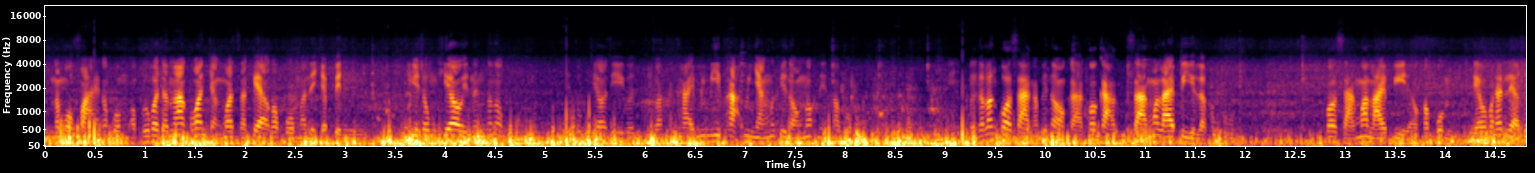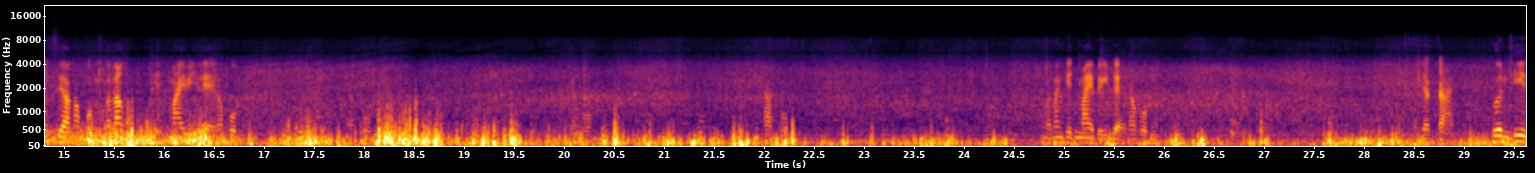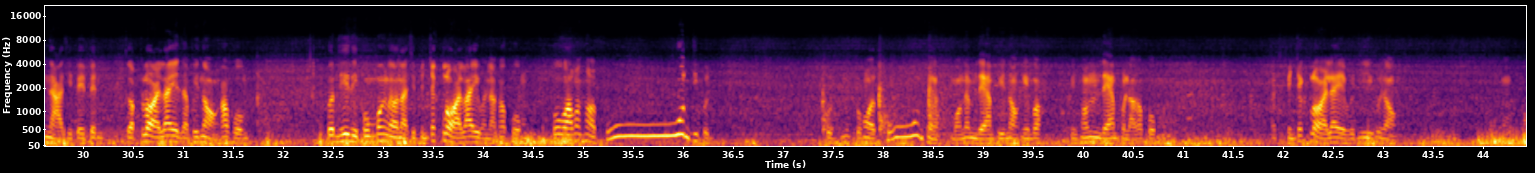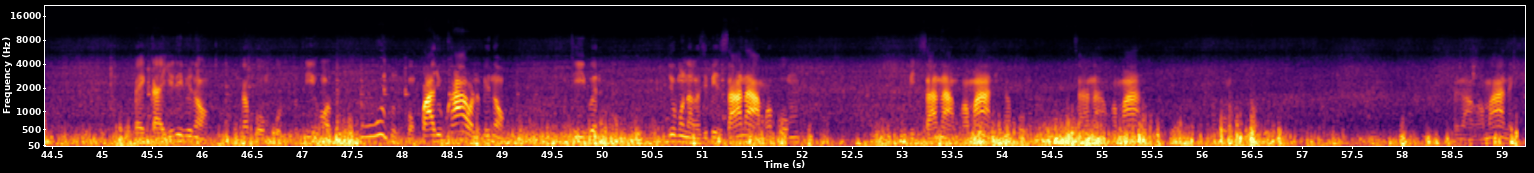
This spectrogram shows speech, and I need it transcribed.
น้ำบ่อฝายครับผมอำเภอพัฒนากรจังหวัดสระแก้วครับผมอันนี้จะเป็นที่ท่องเที่ยวอีกนึงครับที่ท่องเที่ยวที่เพิ่นว่าขายไม่มีพระมีหยังเนาะพี่น้องเนาะนี่ครับผมนี่เพิ่นกำลังก่อสร้างครับพี่น้องกาก็กะสร้างมาหลายปีแล้วครับผมก็สร้างมาหลายปีแล้วครับผมเดี๋ยวบ่ทันแล้วจักเสือครับผมกำลังเฮ็ดใหม่ไปเรื่อยครับผมครับผมครับผมครับผมกำลังเฮ็ดใหม่ไปเรื่อยครับผมบรรยากาศ พื้นที่หนาที่ไปเป็นเกือบร้อยไร่แล้วพี่น้องครับผมพื้นที่ที่ผมเบิ่งแล้วน่าจะเป็นจักร้อยไร่คนละครับผมเพราะว่ามันหอดพูนที่พุ่นพุ่นมันหอดพูนพุ่นะมองน้ำแดงพี่น้องเห็นบ่เป็นหอมน้ำแดงพุ่นละครับผมอาจจะเป็นจักร้อยไร่พื้นที่พี่น้องไปไกลอยู่ที่พี่น้องครับผมพื้นที่หอดพูนของปลาอยู่ข้าวเลยพี่น้องที่เพิ่นยู่หมันนั่นก็สิเป็นสาน้ำครับผมเป็นสาน้ำพม่านี่ครับผมสาน้ำพม่าผมเป็นน้ำพม่านี่อันนี้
